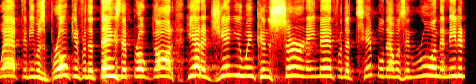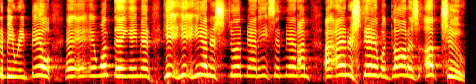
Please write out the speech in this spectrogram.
wept and he was broken for the things that broke God, he had a genuine concern, amen, for the temple that was in ruin that needed to be rebuilt. And, and one thing, amen, he, he, he, understood, man, he said, man, I'm, I understand what God is up to.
